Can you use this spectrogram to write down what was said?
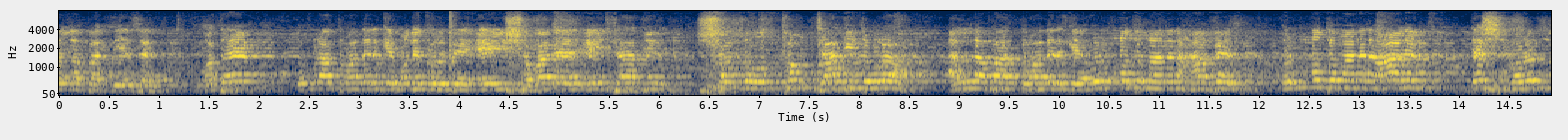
আল্লাহ পাক দিয়েছেন। অতএব তোমরা তোমাদেরকে মনে করবে এই সমাজের, এই জাতির সর্ব উত্তম জাতি তোমরা। আল্লাহ পাক তোমাদেরকে উন্নত মানের হাফেজ উন্নত মানের আলেম দেশ গরণ্য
